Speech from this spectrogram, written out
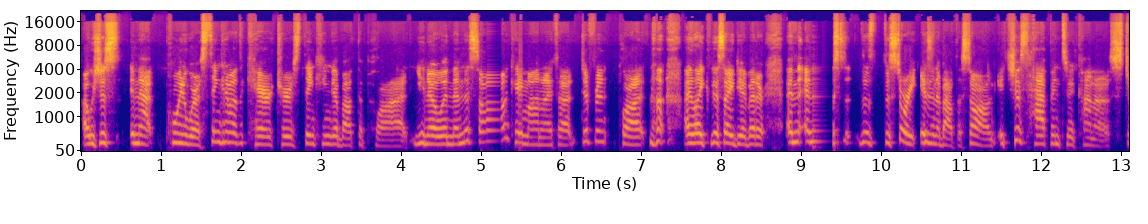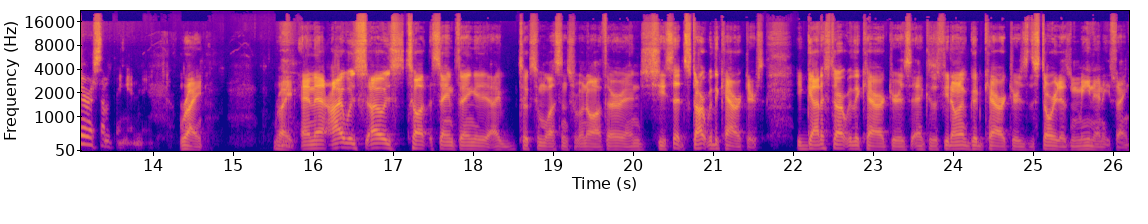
I was just in that point where I was thinking about the characters, thinking about the plot, you know. And then the song came on, and I thought, different plot. I like this idea better. And and this, the the story isn't about the song. It just happened to kind of stir something in me. Right. Right. And I was I was taught the same thing. I took some lessons from an author and she said start with the characters. You got to start with the characters eh, because if you don't have good characters, the story doesn't mean anything.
